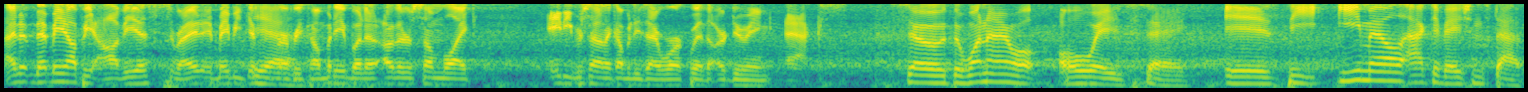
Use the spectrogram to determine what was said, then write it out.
I know that may not be obvious, right? It may be different Yeah. for every company, but are there some like 80% of the companies I work with are doing X? So the one I will always say is the email activation step.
